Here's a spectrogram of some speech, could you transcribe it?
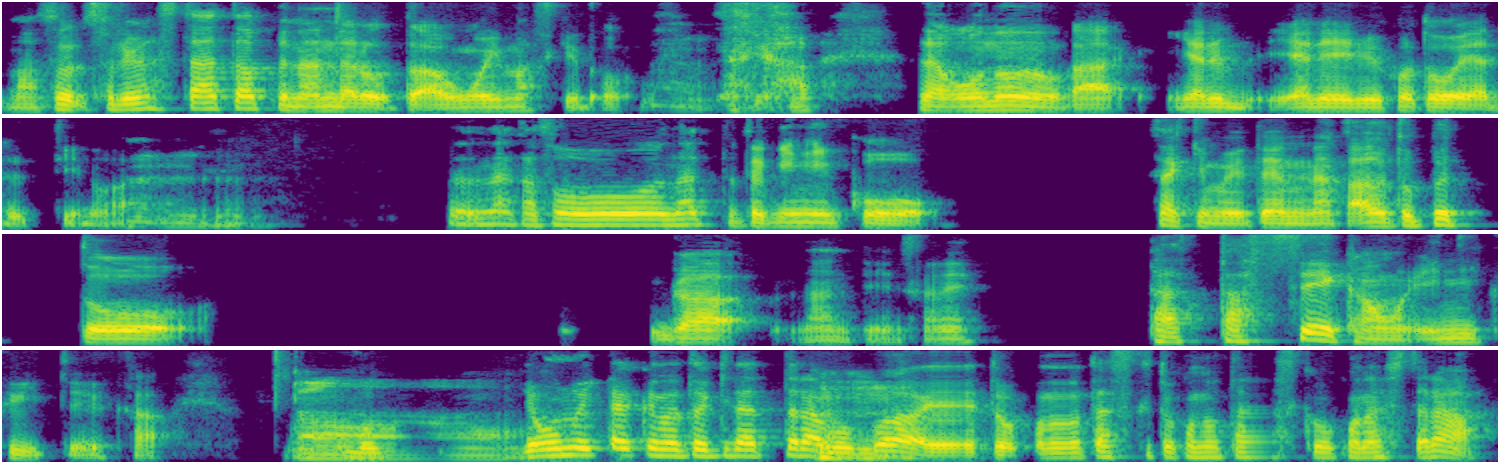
まあそそれがスタートアップなんだろうとは思いますけど、なんか、おののがやる、やれることをやるっていうのは。うんうん。なんかそうなった時に、こう、さっきも言ったように、なんかアウトプットが、なんていうんですかね、た達成感を得にくいというか、業務委託の時だったらうんうん。僕は、えっと、このタスクとこのタスクをこなしたら、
